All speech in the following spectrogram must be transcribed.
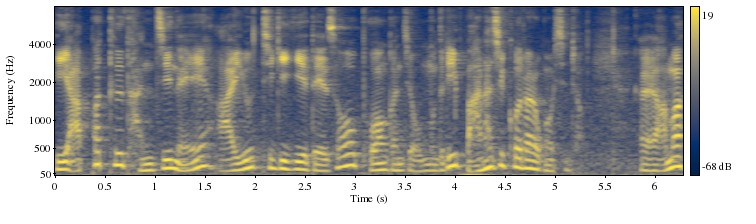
이 아파트 단지 내에 IoT 기기에 대해서 보안관제 업무들이 많아질 거라고 것이죠 예, 아마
